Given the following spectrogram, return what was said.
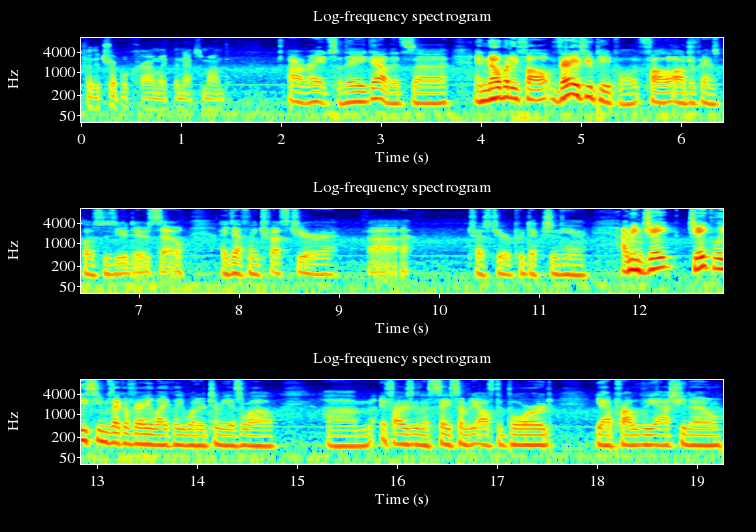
for the triple crown like the next month. All right, so there you go. That's uh, and nobody follow. Very few people follow All Japan as close as you do. So I definitely trust your uh, trust your prediction here. I mean, Jake Jake Lee seems like a very likely winner to me as well. Um, if I was going to say somebody off the board, yeah, probably Ashino.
